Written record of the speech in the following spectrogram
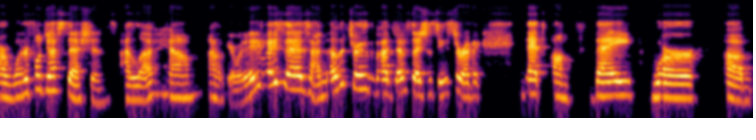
our wonderful Jeff Sessions I love him. I don't care what anybody says. I know the truth about Jeff Sessions. He's terrific. That um they were um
